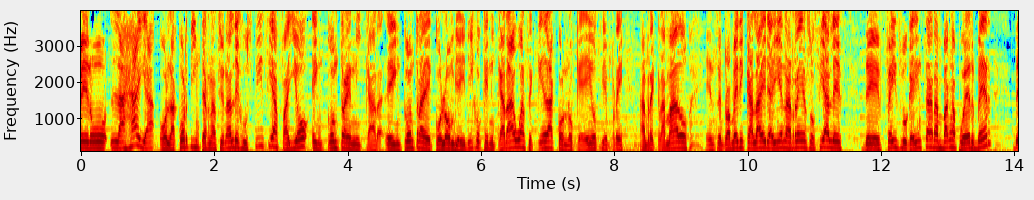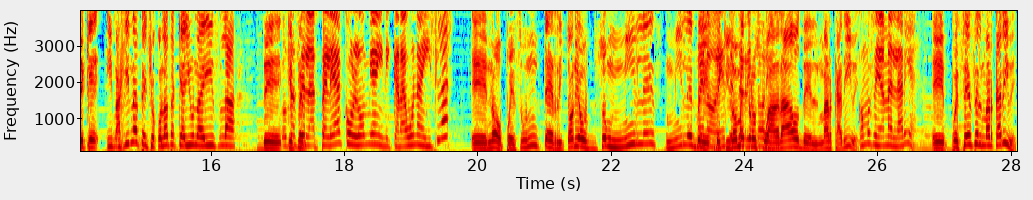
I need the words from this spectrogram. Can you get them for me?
Pero la Haya o la Corte Internacional de Justicia falló en contra, de Nicar en contra de Colombia y dijo que Nicaragua se queda con lo que ellos siempre han reclamado. En Centroamérica al aire, ahí en las redes sociales de Facebook e Instagram van a poder ver de que, imagínate, Chocolata, que hay una isla de... O que sea, ¿se la pelea Colombia y Nicaragua una isla? Eh, no, pues un territorio, son miles, miles de, Bueno, de ese kilómetros territorio. cuadrados del Mar Caribe. ¿Cómo se llama el área? Eh, pues es el Mar Caribe.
